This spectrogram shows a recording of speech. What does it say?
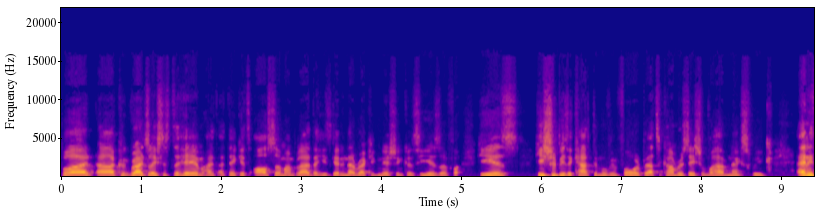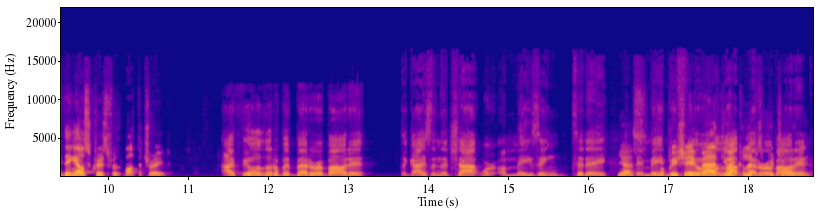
But uh, congratulations to him. I, I think it's awesome. I'm glad that he's getting that recognition because he is a he is he should be the captain moving forward. But that's a conversation we'll have next week. Anything else, Chris, for, about the trade? I feel a little bit better about it. The guys in the chat were amazing today. Yes, They made appreciate me feel Matthew a lot better for about joining. it.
